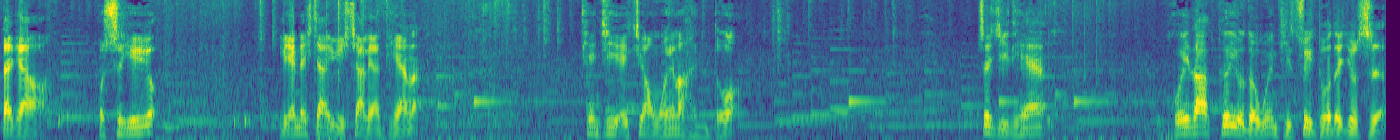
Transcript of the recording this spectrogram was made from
大家好，我是悠悠。连着下雨下两天了，天气也降温了很多。这几天回答鸽友的问题最多的就是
